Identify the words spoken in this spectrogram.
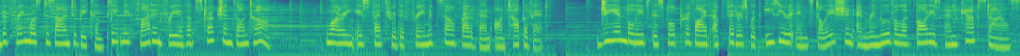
The frame was designed to be completely flat and free of obstructions on top. Wiring is fed through the frame itself rather than on top of it. GM believes this will provide upfitters with easier installation and removal of bodies and cab styles.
